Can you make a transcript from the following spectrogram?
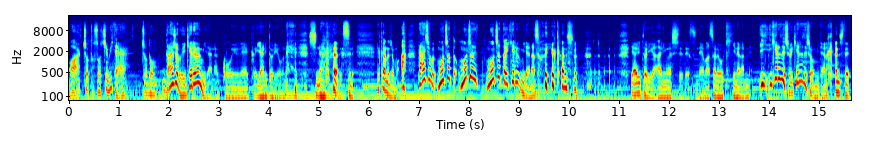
おい、ちょっとそっち見て、ちょっと大丈夫？いける？みたいな、こういうね、やり取りをね、しながらですね、彼女も、あ、大丈夫、もうちょっと、もうちょい、もうちょっといける？みたいな、そういう感じの やりとりがありましてですね、まあそれを聞きながらね、いけるでしょいけるでしょみたいな感じで、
